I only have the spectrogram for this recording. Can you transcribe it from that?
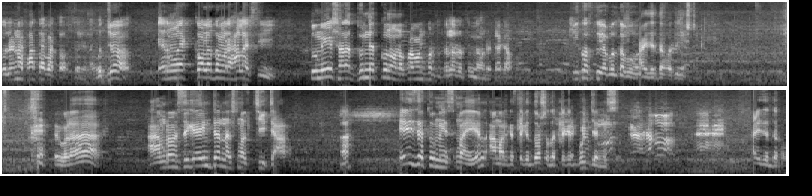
চলি না পাতা পাতা চলি না বুঝছ? এর এক কলে তোমার হালাইছি। তুমি সারা দুনিয়াত কোনো অনুপ্রমাণ করতে না যে তুমি আমাদের টাকা পাও। কি করছ তুই বলতাবো আই যে দেখো জিনিসটা। বড়া আমরা হচ্ছে গিয়ে ইন্টারন্যাশনাল চিটার হ্যাঁ? এই যে তুমি ইসমাইল আমার কাছ থেকে দশ হাজার টাকা বুঝে নিছো। এই যে দেখো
